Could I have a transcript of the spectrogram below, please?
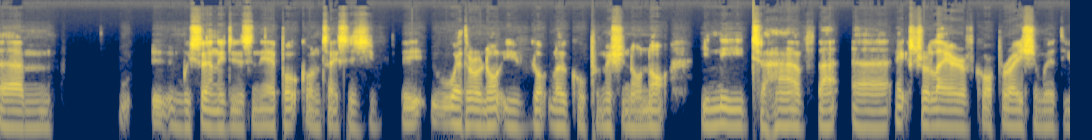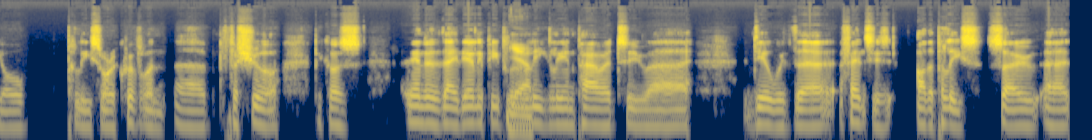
um, we certainly do this in the airport context is you, whether or not you've got local permission or not, you need to have that uh, extra layer of cooperation with your police or equivalent uh, for sure, because at the end of the day, the only people yeah. who are legally empowered to uh, deal with the offences are the police. So uh,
